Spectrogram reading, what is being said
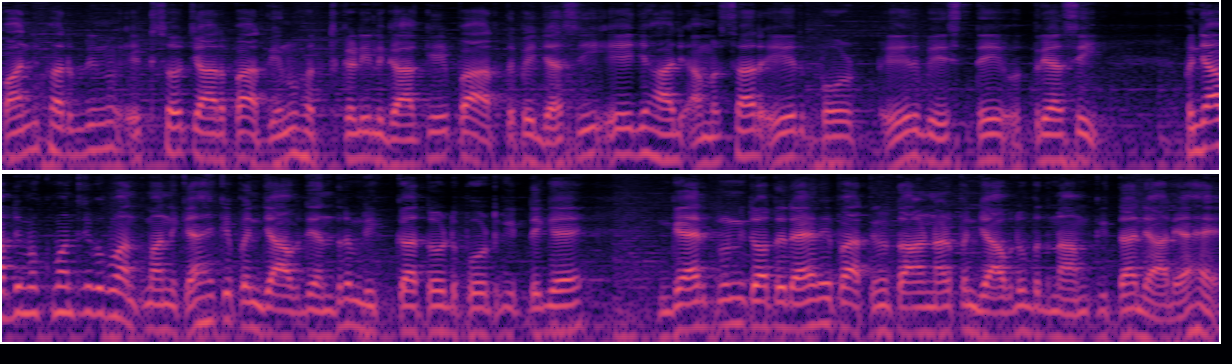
5 ਫਰਵਰੀ ਨੂੰ 104 ਭਾਰਤੀਆਂ ਨੂੰ ਹੱਥਕੜੀ ਲਗਾ ਕੇ ਭਾਰਤ ਭੇਜਿਆ ਸੀ। ਇਹ ਜਹਾਜ਼ ਅੰਮ੍ਰਿਤਸਰ 에ਅਰਪੋਰਟ 에ਅਰਬੇਸ ਤੇ ਉਤਰਿਆ ਸੀ। ਪੰਜਾਬ ਦੇ ਮੁੱਖ ਮੰਤਰੀ ਭਗਵੰਤ ਮਾਨ ਨੇ ਕਿਹਾ ਹੈ ਕਿ ਪੰਜਾਬ ਦੇ ਅੰਦਰ ਅਮਰੀਕਾ ਤੋਂ ਡਿਪੋਰਟ ਕੀਤੇ ਗਏ ਗੈਰ ਕਾਨੂੰਨੀ ਤੌਰ ਤੇ ਰਹਿ ਰਹੇ ਭਾਰਤੀਆਂ ਨੂੰ ਉਤਾਰਨ ਨਾਲ ਪੰਜਾਬ ਨੂੰ ਬਦਨਾਮ ਕੀਤਾ ਜਾ ਰਿਹਾ ਹੈ।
